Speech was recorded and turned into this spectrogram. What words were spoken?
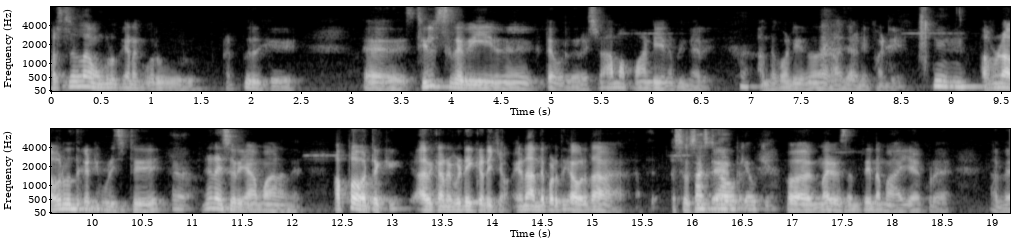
பர்சனலாக உங்களுக்கு எனக்கு ஒரு ஒரு நட்பு இருக்குது ஸ்டில்ஸ் ரவி கிட்ட ஒரு தடவை ஆமாம் பாண்டியன் அப்படின்னாரு. அந்த பாண்டியன் தான் ராஜாணி பாண்டியன். அப்படின்னு அவர் வந்து கட்டி பிடிச்சிட்டு. என்னடா சரி ஆமானது அப்போ அவர்கிட்ட அதுக்கான விடை கிடைக்கும். ஏன்னா அந்த படத்துக்கு அவர் தான் இந்த மாதிரி வசந்த் நம்ம ஐயா கூட அந்த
